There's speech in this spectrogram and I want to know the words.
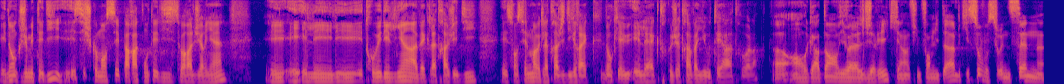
Et donc je m'étais dit, et si je commençais par raconter des histoires algériennes et, trouver des liens avec la tragédie, essentiellement avec la tragédie grecque. Donc il y a eu Électre que j'ai travaillé au théâtre, voilà. Euh, en regardant Viva l'Algérie, qui est un film formidable, qui s'ouvre sur une scène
